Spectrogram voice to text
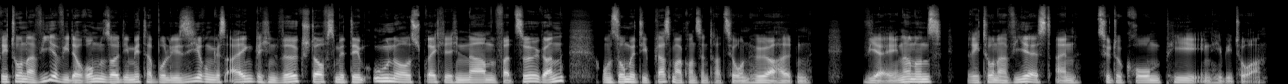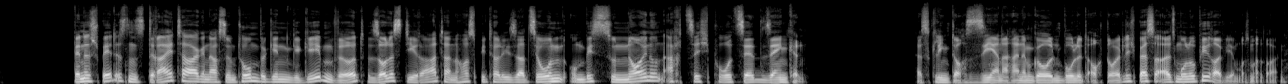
Ritonavir wiederum soll die Metabolisierung des eigentlichen Wirkstoffs mit dem unaussprechlichen Namen verzögern und somit die Plasmakonzentration höher halten. Wir erinnern uns, Ritonavir ist ein Zytochrom-P-Inhibitor. Wenn es spätestens drei Tage nach Symptombeginn gegeben wird, soll es die Rate an Hospitalisationen um bis zu 89 Prozent senken. Das klingt doch sehr nach einem Golden Bullet, auch deutlich besser als Molnupiravir, muss man sagen.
